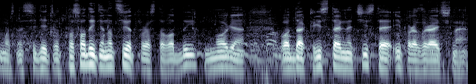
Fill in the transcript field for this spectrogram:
Можно сидеть. Вот посмотрите на цвет просто воды, моря. Вода кристально чистая и прозрачная.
